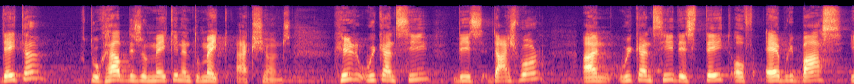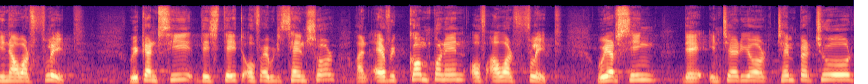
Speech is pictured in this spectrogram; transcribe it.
data to help decision making and to make actions. Here we can see this dashboard and we can see the state of every bus in our fleet. We can see the state of every sensor and every component of our fleet. We are seeing the interior temperature,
